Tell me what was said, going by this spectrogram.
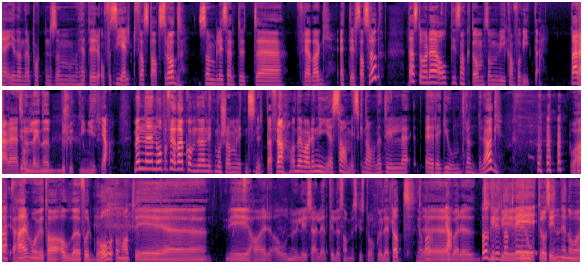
i den rapporten som heter 'Offisielt fra statsråd', som blir sendt ut eh, fredag etter statsråd. Der står det alt de snakket om som vi kan få vite. Der er det sånn. Grunnleggende beslutninger. Ja. Men eh, nå på fredag kom det jo en litt morsom liten snutt derfra. Og det var det nye samiske navnet til eh, regionen Trøndelag. Og her, her må vi ta alle forbehold om at vi, eh, vi har all mulig kjærlighet til det samiske språket i det hele tatt. Ja. Eh, Ja. Bare Og vi, vi- roter oss inn i noe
